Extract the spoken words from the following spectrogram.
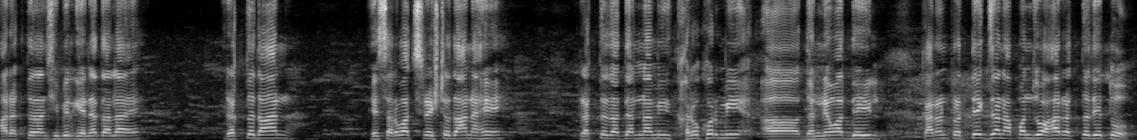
हा रक्तदान शिबिर घेण्यात आला आहे. रक्तदान हे सर्वात श्रेष्ठ दान आहे. रक्तदात्यांना मी खरोखर मी धन्यवाद देईल. कारण प्रत्येकजण आपण जो हा रक्त देतो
